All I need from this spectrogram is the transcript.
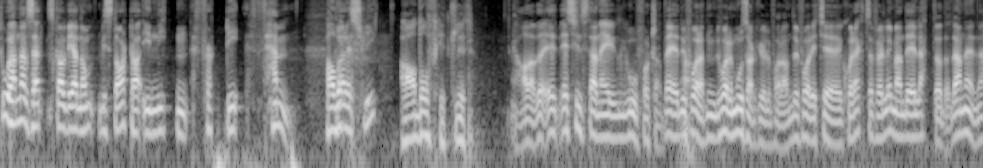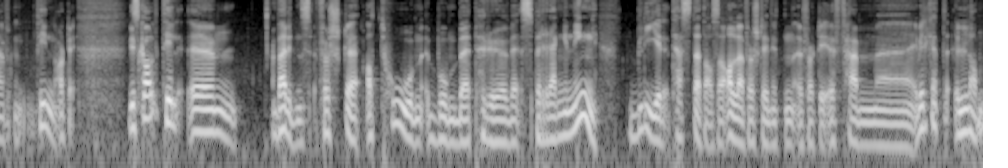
To hendelser skal vi gjennom. Vi starta i 1945. Hallo. Det slik Adolf Hitler. Ja, jeg, jeg syns den er god fortsatt. Du, får et, du får en Mozart-kule foran. Du får ikke korrekt, selvfølgelig, men det er lett. Den er, den er fin, artig. Vi skal til eh, verdens første atombombeprøvesprengning. Blir testet, altså. Aller første i 1945. Eh, I hvilket land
